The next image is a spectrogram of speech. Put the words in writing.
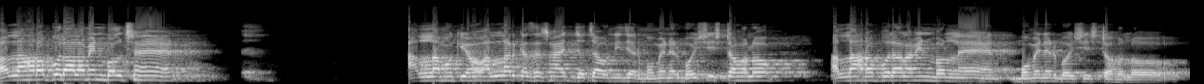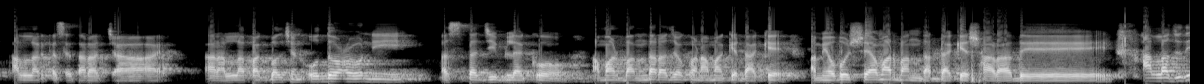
আল্লাহ রব্বুল আলমিন বলছেন আল্লাহমুখী হও, আল্লাহর কাছে সাহায্য চাও, নিজের মোমেনের বৈশিষ্ট্য হলো, আল্লাহ রব্বুল আলমিন বললেন, মোমেনের বৈশিষ্ট্য হলো, আল্লাহর কাছে তারা চায়। আর আল্লাহ পাক বলছেন ওদনি আস্তাজিব লেখো আমার বান্দারা যখন আমাকে ডাকে, আমি অবশ্যই আমার বান্দার ডাকে সাড়া দে। আল্লাহ যদি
